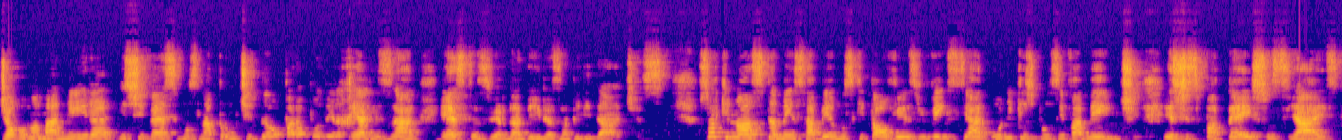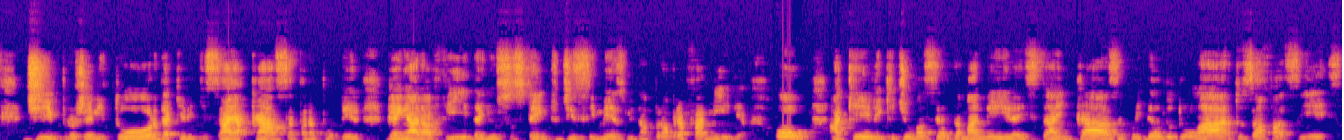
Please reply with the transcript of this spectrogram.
de alguma maneira estivéssemos na prontidão para poder realizar estas verdadeiras habilidades. Só que nós também sabemos que talvez vivenciar única e exclusivamente estes papéis sociais de progenitor, daquele que sai à caça para poder ganhar a vida e o sustento de si mesmo e da própria família, ou aquele que de uma certa maneira está em casa, cuidando do lar, dos afazeres,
